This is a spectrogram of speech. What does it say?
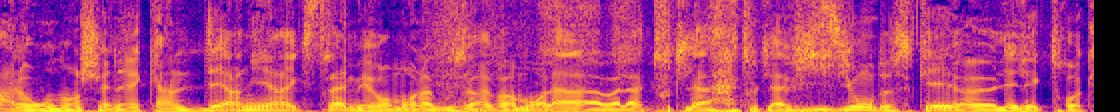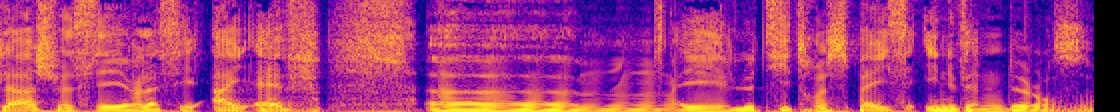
Alors on enchaîne avec un dernier extrait, mais vraiment là vous aurez vraiment la voilà toute la toute la vision de ce qu'est euh, l'électroclash. C'est voilà c'est IF euh, et le titre Space Invaders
